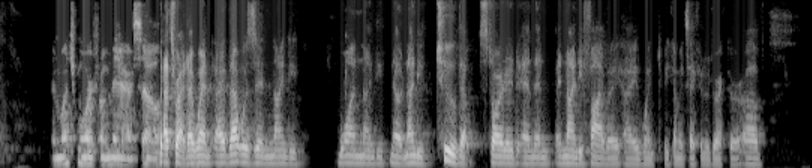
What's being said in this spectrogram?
and much more from there. So that's right. I went. I, that was in '91, 90 no '92 that started, and then in '95 I, I went to become executive director of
